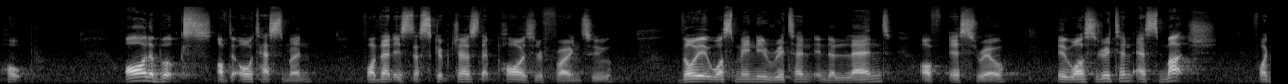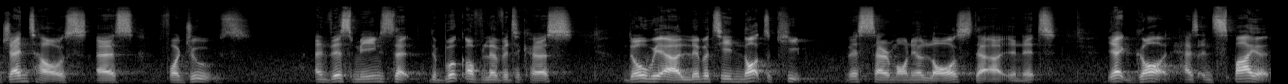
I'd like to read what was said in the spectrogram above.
hope. All the books of the Old Testament, for that is the scriptures that Paul is referring to, though it was mainly written in the land of Israel, it was written as much for Gentiles as for Jews. And this means that the book of Leviticus, though we are at liberty not to keep the ceremonial laws that are in it, yet God has inspired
